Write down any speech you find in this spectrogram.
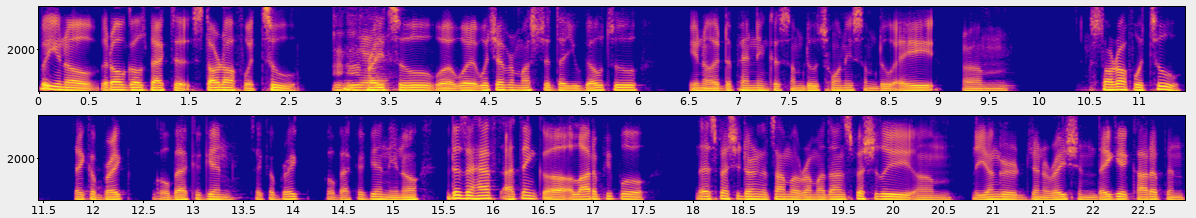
but you know, it all goes back to start off with two, Mhm. Yeah. pray two, wh- wh- whichever masjid that you go to, you know, depending because some do twenty, some do eight. Um, start off with two, take a break, go back again, take a break, go back again. You know, it doesn't have. To, I think uh, a lot of people especially during the time of Ramadan, especially um, the younger generation, they get caught up in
